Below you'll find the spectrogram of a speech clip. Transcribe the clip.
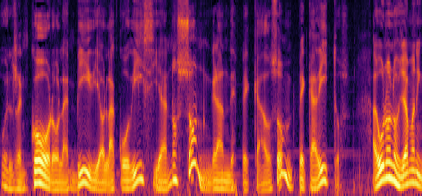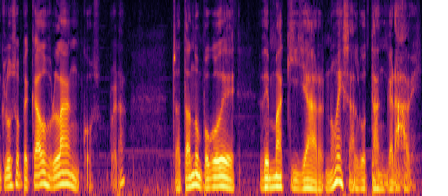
o el rencor, o la envidia, o la codicia no son grandes pecados, son pecaditos. Algunos los llaman incluso pecados blancos, ¿verdad? Tratando un poco de, de maquillar, no es algo tan grave.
